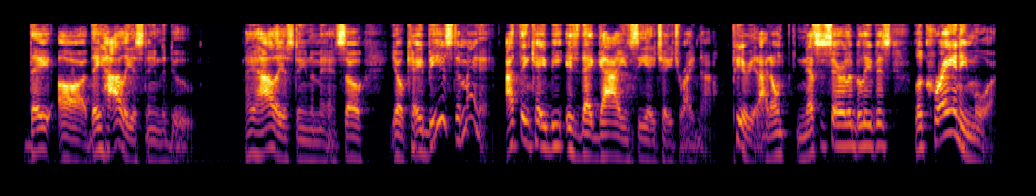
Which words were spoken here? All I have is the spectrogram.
they are they highly esteem the dude. They highly esteem the man. So, yo, KB is the man. I think KB is that guy in CHH right now. Period. I don't necessarily believe it's Lecrae anymore.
